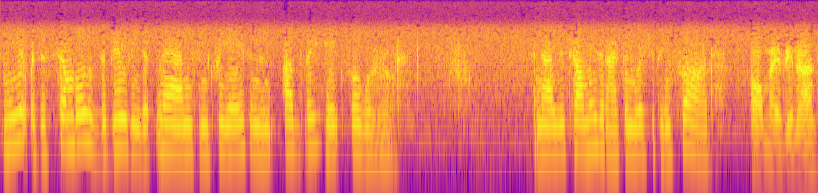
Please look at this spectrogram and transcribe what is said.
To me, it was a symbol of the beauty that man can create in an ugly, hateful world. And now you tell me that I've been worshiping fraud. Oh, maybe not.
